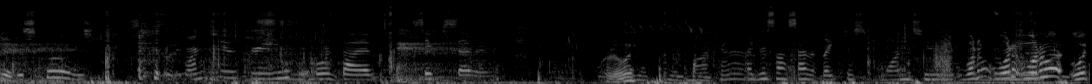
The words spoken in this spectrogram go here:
it. The squirrels. One, two, three, four, five, six, seven. Really? I just saw seven. Like just one, two. What do, what do- what what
